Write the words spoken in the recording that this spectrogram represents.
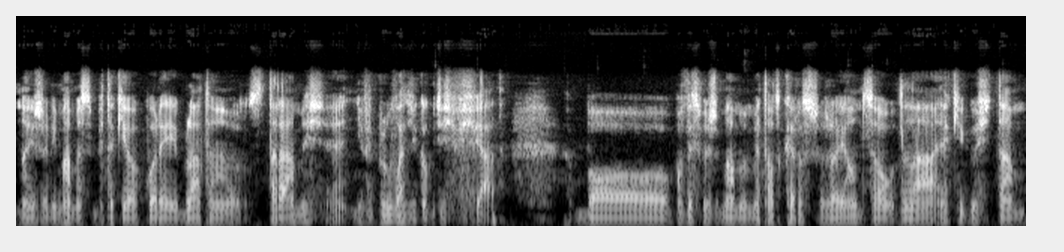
no jeżeli mamy sobie takiego Queryable'a, to staramy się nie wypluwać go gdzieś w świat, bo powiedzmy, że mamy metodkę rozszerzającą dla jakiegoś tam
